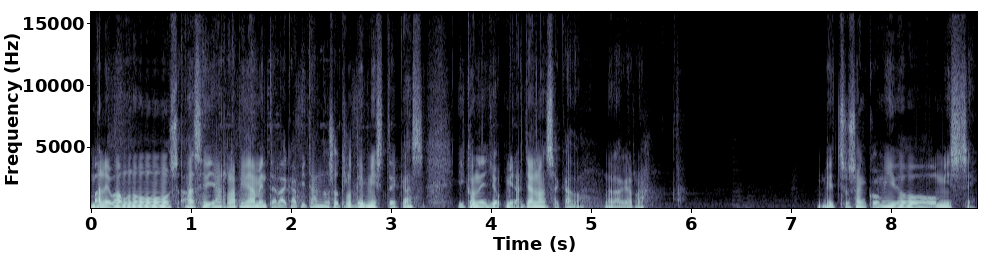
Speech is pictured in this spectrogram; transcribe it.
Vale, vámonos a asediar rápidamente la capital nosotros de Mixtecas. Y con ello, mira, ya lo han sacado de la guerra. De hecho, se han comido Mise.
